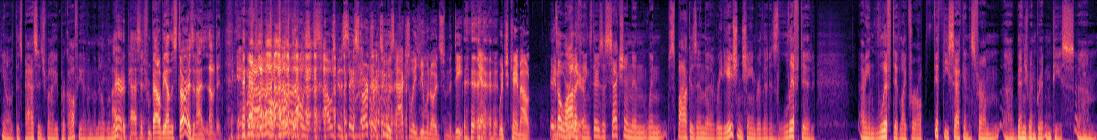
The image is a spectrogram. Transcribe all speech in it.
you know, this passage by Prokofiev in the middle of the movie. I heard a passage from Battle Beyond the Stars, and I loved it. that was, I was going to say Star Trek Two is actually Humanoids from the Deep, yeah, which came out. you It's know, a lot earlier. of things. There's a section in when Spock is in the radiation chamber that is lifted. I mean, lifted like for 50 seconds from uh, Benjamin Britten piece. Um,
